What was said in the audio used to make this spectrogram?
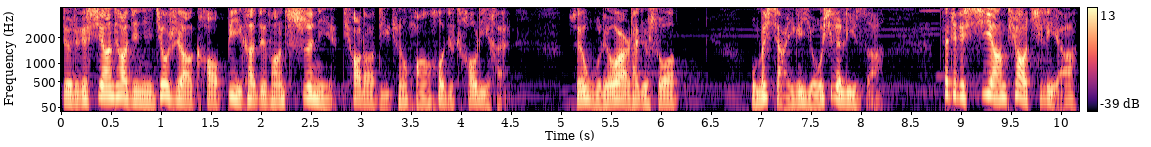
就这个西洋跳棋，你就是要靠避开对方吃你，跳到底成皇后就超厉害。所以五六二他就说，我们想一个游戏的例子啊，在这个西洋跳棋里啊，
